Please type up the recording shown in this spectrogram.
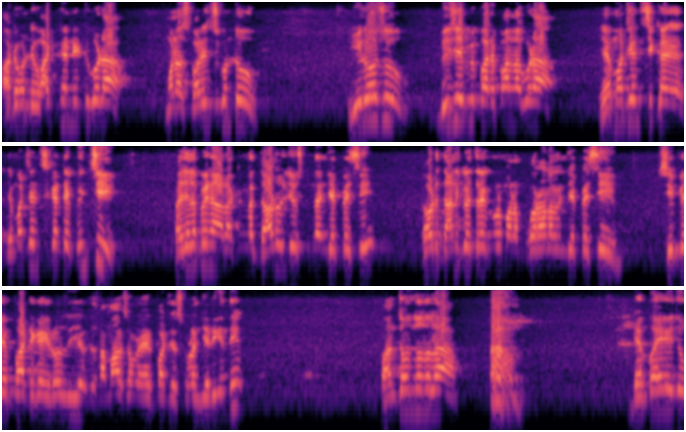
అటువంటి వాటినన్నిటి కూడా మనం స్మరించుకుంటూ ఈరోజు బీజేపీ పరిపాలన కూడా ఎమర్జెన్సీ క- ఎమర్జెన్సీ కంటే మించి ప్రజలపైన ఆ రకంగా దాడులు చేస్తుందని చెప్పేసి కాబట్టి దానికి వ్యతిరేకంగా కూడా మనం పోరాడాలని చెప్పేసి సిపిఎం పార్టీగా ఈరోజు ఈ సమావేశం ఏర్పాటు చేసుకోవడం జరిగింది. పంతొమ్మిది వందల డెబ్బై ఐదు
